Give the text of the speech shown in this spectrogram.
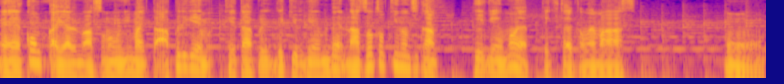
えー今回やるのはその今言ったアプリゲーム、携帯アプリでできるゲームで謎解きの時間っていうゲームをやっていきたいと思います。もう、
